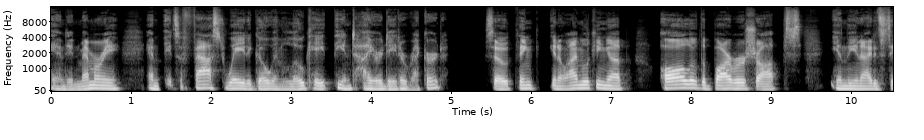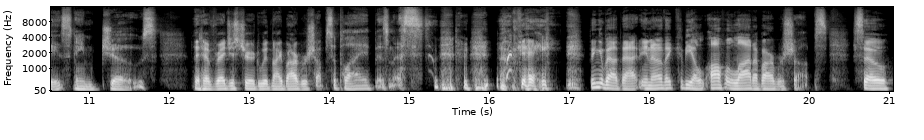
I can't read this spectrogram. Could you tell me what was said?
and in memory. And it's a fast way to go and locate the entire data record. So think, you know, I'm looking up all of the barber shops in the United States named Joe's that have registered with my barbershop supply business. okay. Think about that. You know, that could be an awful lot of barbershops. So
